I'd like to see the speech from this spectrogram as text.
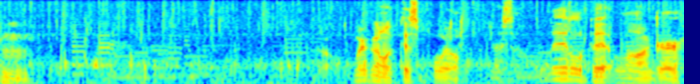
Hmm. So we're going to let this boil for just a little bit longer.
